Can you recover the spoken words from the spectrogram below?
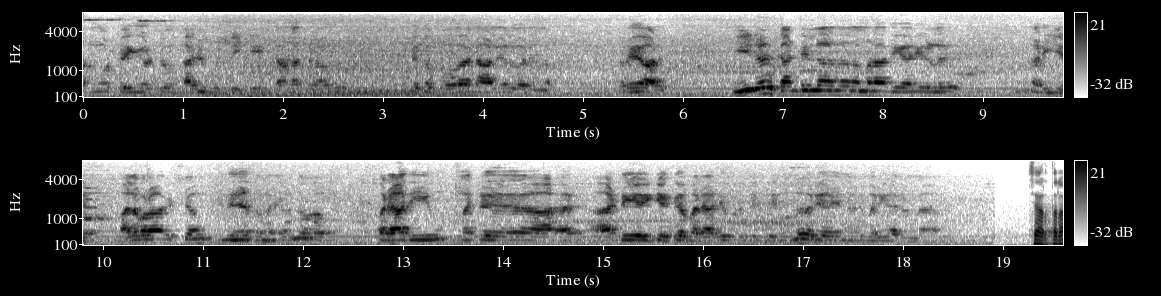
അങ്ങോട്ടും ഇങ്ങോട്ടും അരുപുറ്റിക്ക് ഇതൊക്കെ പോകാൻ ആളുകൾ വരുന്നു. കുറേ ആളുകൾ ഇത് കണ്ടില്ല എന്ന് നമ്മുടെ അധികാരികൾ നടിക്കുക പല പ്രാവശ്യം ഇതിനെ സംബന്ധിച്ചിടത്തോളം പരാതിയും മറ്റ് ആർ ഡി ഒക്കൊക്കെ പരാതി കൊടുത്തിട്ട് ഇന്ന് വരെ അതിനൊരു പരിഹാരം ഉണ്ടാകും ചേർത്തല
